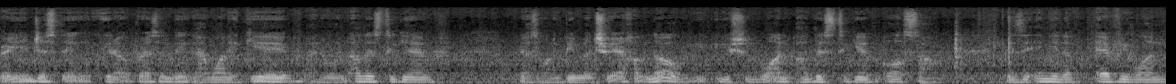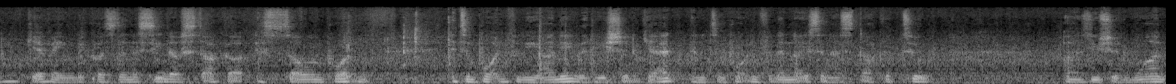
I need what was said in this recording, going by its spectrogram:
Very interesting, you know, person thing, I want to give, I don't want others to give he doesn't want to be Menshriach. No, you, should want others to give also. There's the Indian of everyone giving because the Nasina of Staka is so important. It's important for the Ani that he should get, and it's important for the nice and Hastaka too. As you should want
